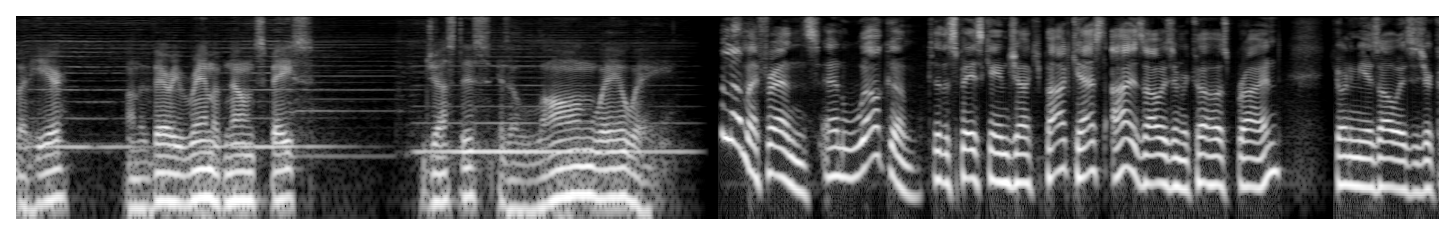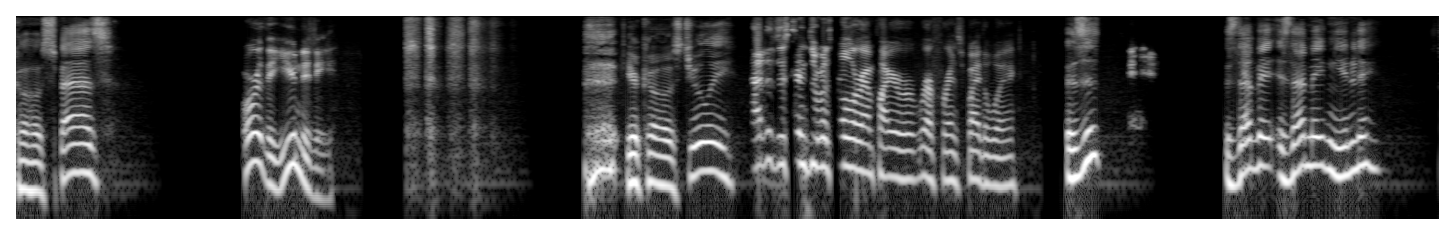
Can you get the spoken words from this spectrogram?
But here, on the very rim of known space, justice is a long way away. Hello, my friends, and welcome to the Space Game Junkie podcast. I, as always, am your co host, Brian. Joining me, as always, is your co host, Spaz. Or the Unity. your co host, Julie. That is the Sins of a Solar Empire reference, by the way. Is it? Is that ma- is that made in Unity?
